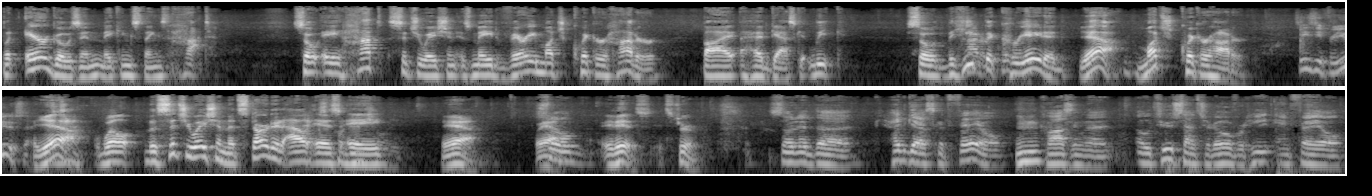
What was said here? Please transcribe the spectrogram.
but air goes in making things hot. So a hot situation is made very much quicker hotter by a head gasket leak. So the heat Hotter, that quicker. created, yeah, much quicker hotter. It's easy for you to say. Yeah. Well, the situation that started out as a Exponentially. yeah, yeah, So- it is. It's true. So did the head gasket fail, Mm-hmm. causing the O2 sensor to overheat and fail?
